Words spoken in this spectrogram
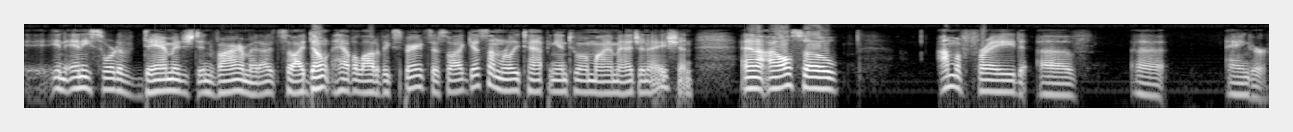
in any sort of damaged environment, I, so I don't have a lot of experience there. So I guess I'm really tapping into my imagination, and I also, I'm afraid of uh, anger.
